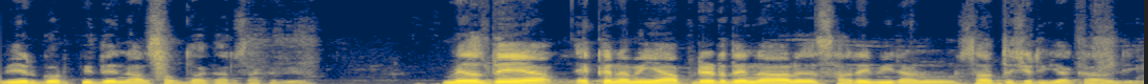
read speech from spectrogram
ਵੀਰ ਗੁਰਪ੍ਰੀਤ ਦੇ ਨਾਲ ਸੌਦਾ ਕਰ ਸਕਦੇ ਹੋ। ਮਿਲਦੇ ਆ ਇੱਕ ਨਵੀਂ ਅਪਡੇਟ ਦੇ ਨਾਲ। ਸਾਰੇ ਵੀਰਾਂ ਨੂੰ ਸਤਿ ਸ਼੍ਰੀ ਅਕਾਲ ਜੀ।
